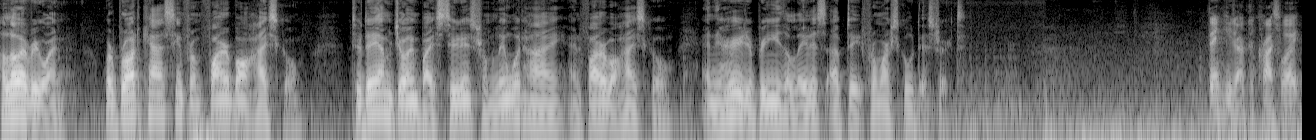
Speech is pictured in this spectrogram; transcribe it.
Hello everyone. We're broadcasting from Firebaugh High School. Today I'm joined by students from Lynwood High and Firebaugh High School, and they're here to bring you the latest update from our school district. Thank you, Dr. Crosthwaite.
